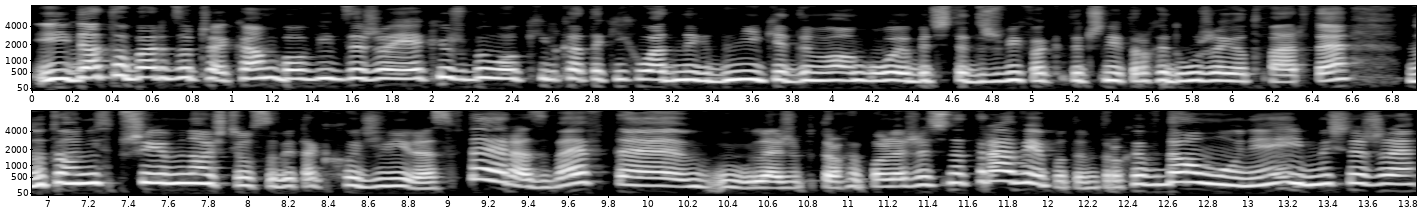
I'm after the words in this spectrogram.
I na to bardzo czekam, bo widzę, że jak już było kilka takich ładnych dni, kiedy mogły być te drzwi faktycznie trochę dłużej otwarte, no to oni z przyjemnością sobie tak chodzili raz w te, raz we w te, leży, trochę poleżeć na trawie, potem trochę w domu, nie? I myślę, że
